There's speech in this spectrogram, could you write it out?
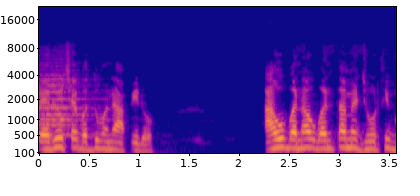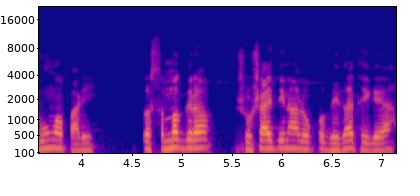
પહેર્યું છે બધું મને આપી દો. આવું બનાવ બનતા મેં જોરથી બૂમ પાડી. તો સમગ્ર સોસાયટીના લોકો ભેગા થઈ ગયા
